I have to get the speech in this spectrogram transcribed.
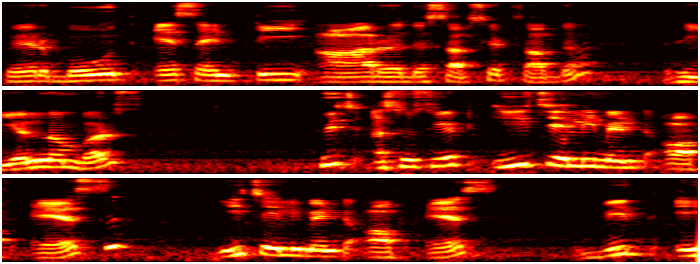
where both S and T are the subsets of the real numbers which associate each element of S each element of S with a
